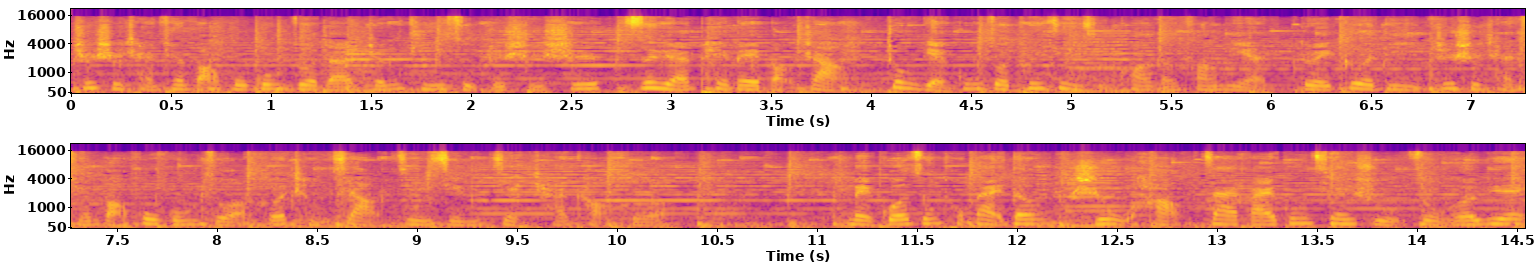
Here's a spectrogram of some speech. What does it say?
知识产权保护工作的整体组织实施、资源配备保障、重点工作推进情况等方面，对各地知识产权保护工作和成效进行检查考核。美国总统拜登十五号在白宫签署总额约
